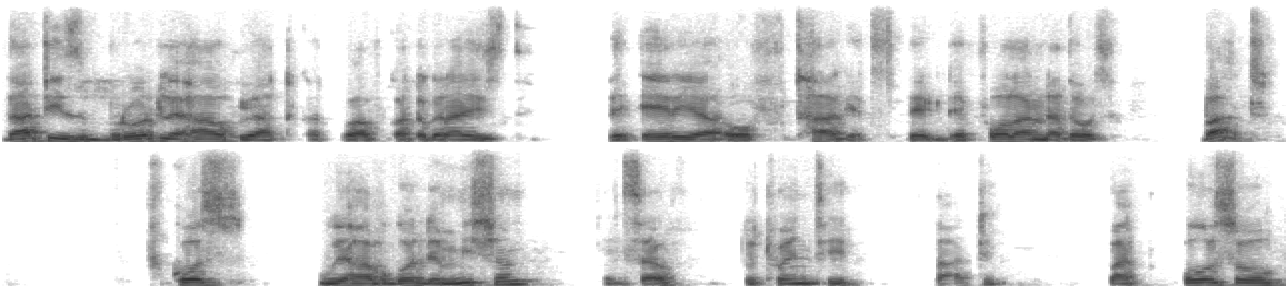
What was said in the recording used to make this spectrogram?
that is broadly how we have categorized the area of targets. They, they fall under those. But of course, we have got the mission, itself to 2030, but also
